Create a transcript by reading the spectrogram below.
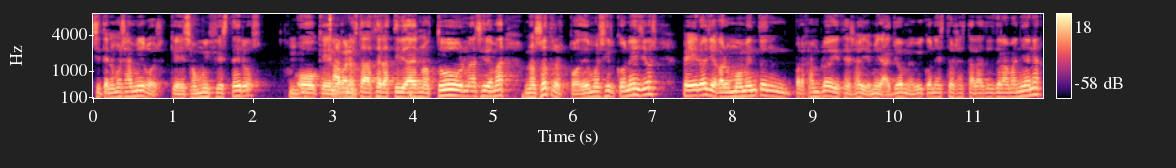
si tenemos amigos que son muy fiesteros o que Ah, les bueno. gusta hacer actividades nocturnas y demás, nosotros podemos ir con ellos, pero llegar un momento, en, por ejemplo, dices, oye, mira, yo me voy con estos hasta las 2 de la mañana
